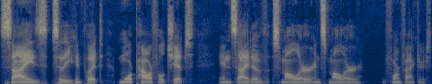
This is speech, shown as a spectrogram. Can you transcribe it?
size, so that you can put more powerful chips inside of smaller and smaller form factors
